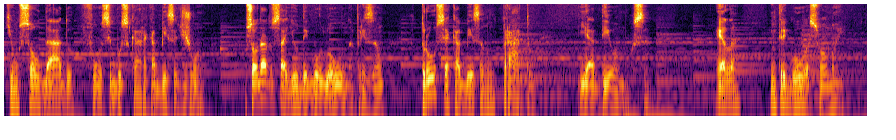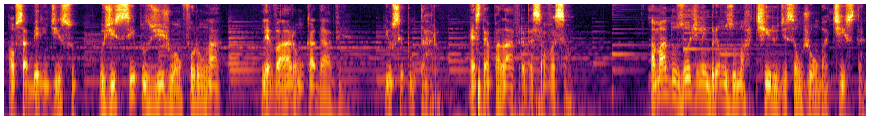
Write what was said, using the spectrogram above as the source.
que um soldado fosse buscar a cabeça de João. O soldado saiu, degolou na prisão, trouxe a cabeça num prato e a deu à moça. Ela entregou a sua mãe. Ao saberem disso, os discípulos de João foram lá, levaram o cadáver e o sepultaram. Esta é a palavra da salvação. Amados, hoje lembramos o martírio de São João Batista,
